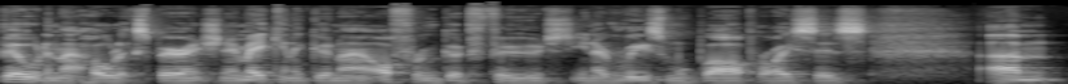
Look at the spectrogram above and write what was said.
building that whole experience, you know, making a good night, offering good food, you know, reasonable bar prices. Um,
